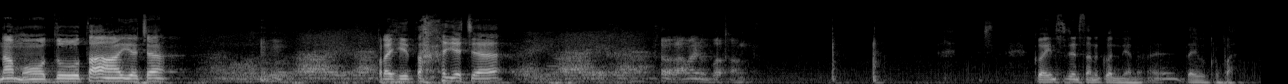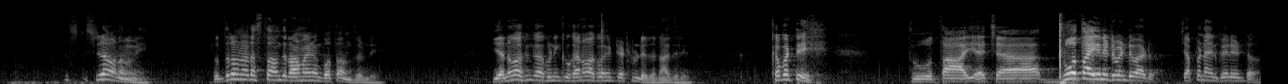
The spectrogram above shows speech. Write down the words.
నమో దూతాయ చ. ప్రహితాయ చ రామాయణం పోతా ఉంది ఇన్సిడెంట్స్ అనుకోని నేను. దైవ కృప. శ్రీరామనవమి. రుద్రం నడుస్తా ఉంది రామాయణం పోతా ఉంది చూడండి. ఈ అనువాకం కాకుండా ఇంకొక అనువాకం ఏంటి ఎట్లుండేది నాకు తెలియదు కాబట్టి దూతాయ చ దూత అయినటువంటి వాడు. చెప్పండి ఆయన పేరేంటో?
